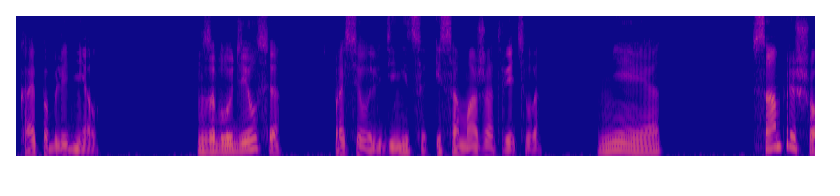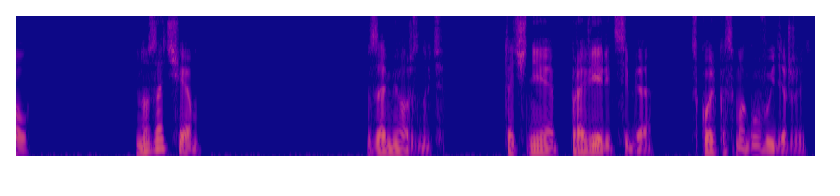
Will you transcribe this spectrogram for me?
Кай побледнел. «Заблудился?» — спросила леденица и сама же ответила. «Нет». «Сам пришел?» «Но зачем?» Замерзнуть. Точнее, проверить себя, сколько смогу выдержать.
